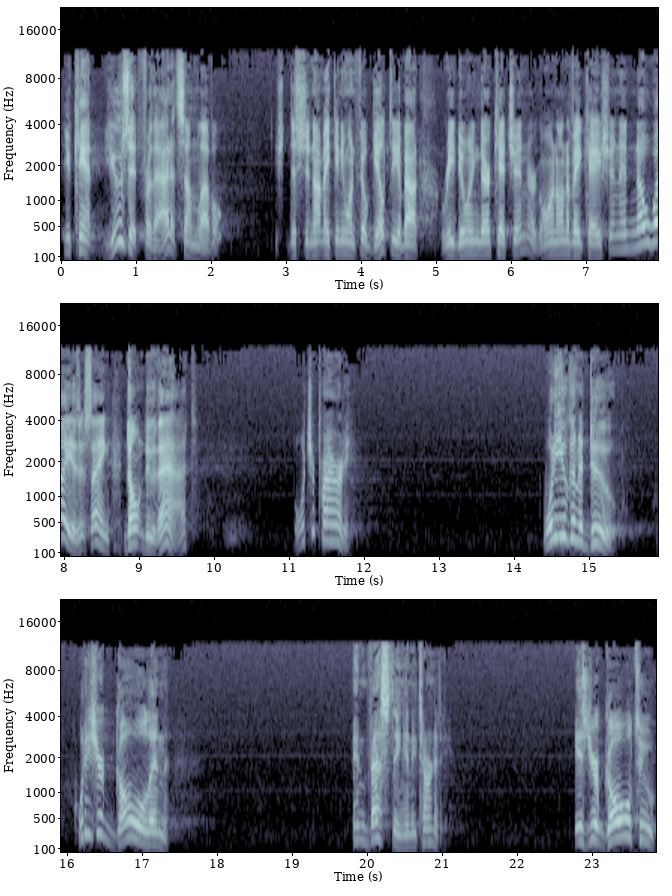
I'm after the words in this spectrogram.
you can't use it for that at some level. This should not make anyone feel guilty about redoing their kitchen or going on a vacation. In no way is it saying don't do that. But what's your priority? What are you going to do? What is your goal in investing in eternity? Is your goal to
